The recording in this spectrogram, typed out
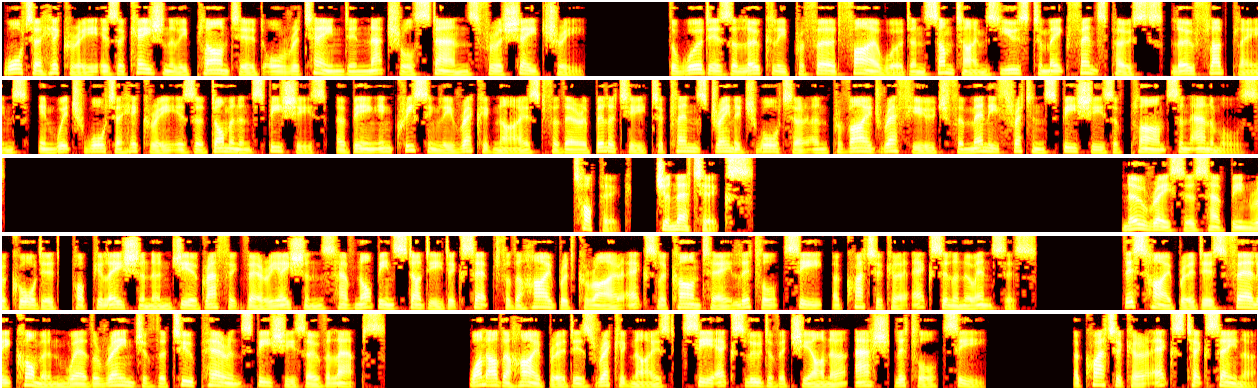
Water hickory is occasionally planted or retained in natural stands for a shade tree. The wood is a locally preferred firewood and sometimes used to make fence posts. Low floodplains, in which water hickory is a dominant species, are being increasingly recognized for their ability to cleanse drainage water and provide refuge for many threatened species of plants and animals. Genetics. No races have been recorded, population and geographic variations have not been studied except for the hybrid Carya x lecontei little c. aquatica x illinoensis. This hybrid is fairly common where the range of the two parent species overlaps. One other hybrid is recognized, C. ex ludoviciana ash little c. Aquatica x texana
